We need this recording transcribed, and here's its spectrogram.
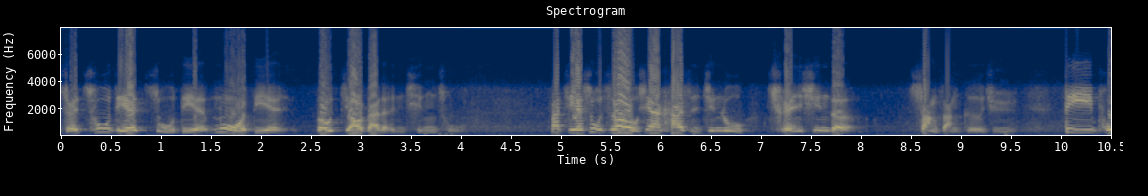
所以初跌、主跌、末跌都交代的很清楚。那结束之后，现在开始进入全新的上涨格局。第一波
